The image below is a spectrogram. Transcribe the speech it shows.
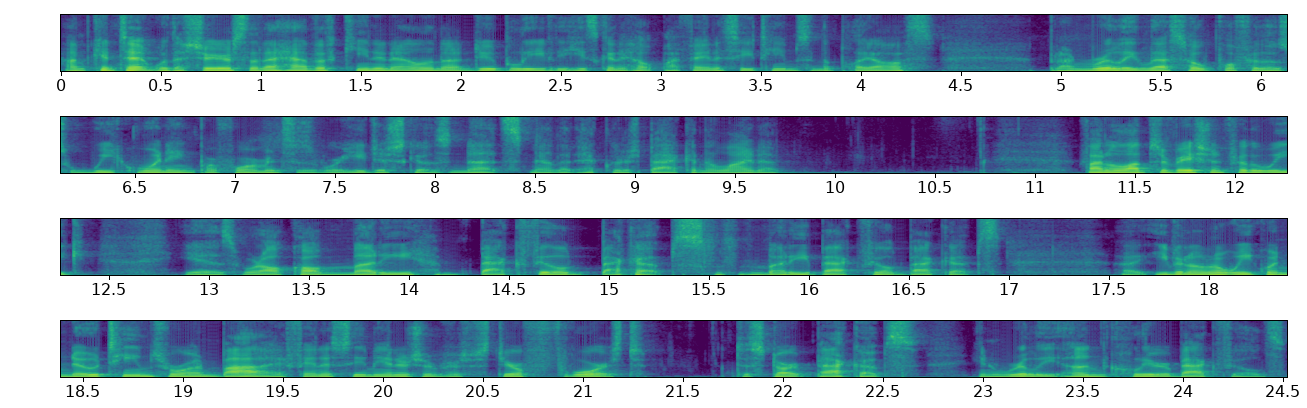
I'm content with the shares that I have of Keenan Allen. I do believe that he's going to help my fantasy teams in the playoffs, but I'm really less hopeful for those week winning performances where he just goes nuts now that Ekeler's back in the lineup. Final observation for the week is what I'll call muddy backfield backups. muddy backfield backups. Uh, even on a week when no teams were on bye, fantasy managers were still forced to start backups in really unclear backfields.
